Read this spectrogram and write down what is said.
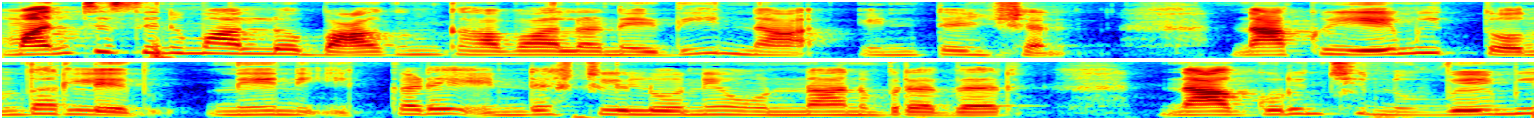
మంచి సినిమాల్లో భాగం కావాలనేది నా ఇంటెన్షన్. నాకు ఏమీ తొందర లేదు. నేను ఇక్కడే ఇండస్ట్రీలోనే ఉన్నాను బ్రదర్. నా గురించి నువ్వేమీ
